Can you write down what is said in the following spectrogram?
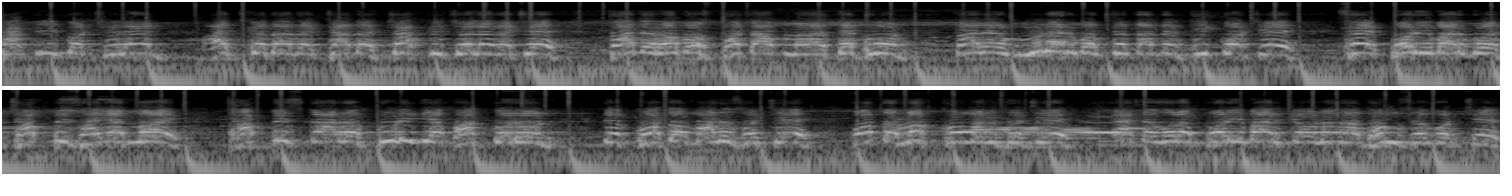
চাকরি করছিলেন আজকে তাদের যাদের চাকরি চলে গেছে তাদের অবস্থাটা আপনারা দেখুন তাদের মনের মধ্যে তাদের কি করছে সেই পরিবারগুলো ছাব্বিশ হাজার নয় ছাব্বিশকে আরো কুড়ি দিয়ে ভাগ করুন যে কত মানুষ হচ্ছে কত লক্ষ মানুষ হচ্ছে এতগুলো পরিবারকে ওনারা ধ্বংস করছেন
